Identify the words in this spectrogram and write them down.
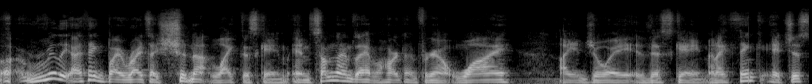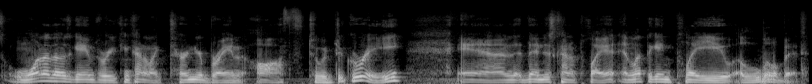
uh, really, I think by rights I should not like this game, and sometimes I have a hard time figuring out why I enjoy this game. And I think it's just one of those games where you can kind of like turn your brain off to a degree and then just kind of play it and let the game play you a little bit.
